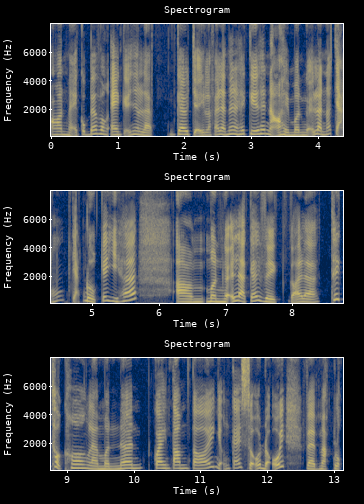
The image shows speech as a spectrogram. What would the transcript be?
on mẹ của bé Vân An kiểu như là kêu chị là phải làm thế này thế kia thế nọ thì mình nghĩ là nó chẳng chẳng được cái gì hết. Um, mình nghĩ là cái việc gọi là thiết thực hơn là mình nên quan tâm tới những cái sửa đổi về mặt luật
